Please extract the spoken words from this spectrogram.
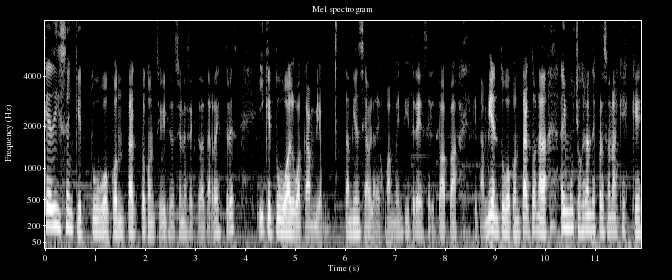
que dicen que tuvo contacto con civilizaciones extraterrestres y que tuvo algo a cambio. También se habla de Juan 23, el Papa, que también tuvo contactos. Nada, hay muchos grandes personajes que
